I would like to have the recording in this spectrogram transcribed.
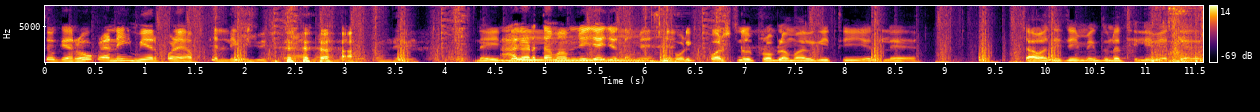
તો કે રોકડા નહીં મેર પડે હપ્તે લેવી જોઈએ. નહીં આગળ. તમે સમજી જાયજો તમે. થોડીક પર્સનલ પ્રોબ્લેમ આવી ગઈ હતી એટલે ચાવા દીધી મેં કીધું નથી લેવી અત્યારે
